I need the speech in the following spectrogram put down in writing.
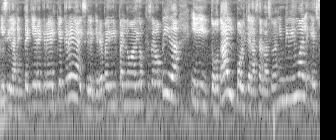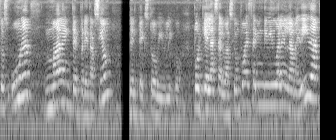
y si la gente quiere creer que crea y si le quiere pedir perdón a Dios que se lo pida y total, porque la salvación es individual, eso es una mala interpretación del texto bíblico, porque la salvación puede ser individual en la medida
